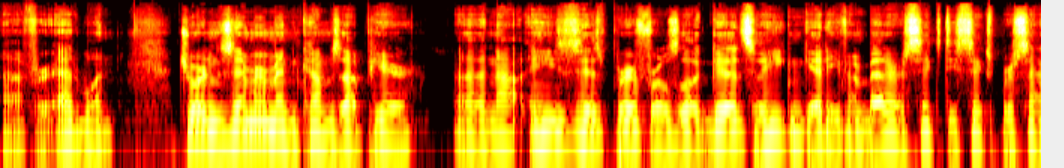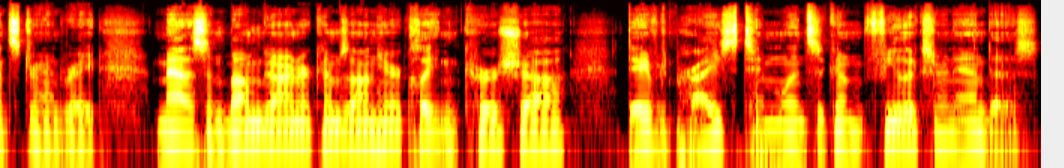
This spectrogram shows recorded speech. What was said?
uh, for Edwin. Jordan Zimmermann comes up here. Uh, now he's his peripherals look good, so he can get even better. Sixty-six percent strand rate. Madison Bumgarner comes on here. Clayton Kershaw, David Price, Tim Lincecum, Felix Hernandez.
